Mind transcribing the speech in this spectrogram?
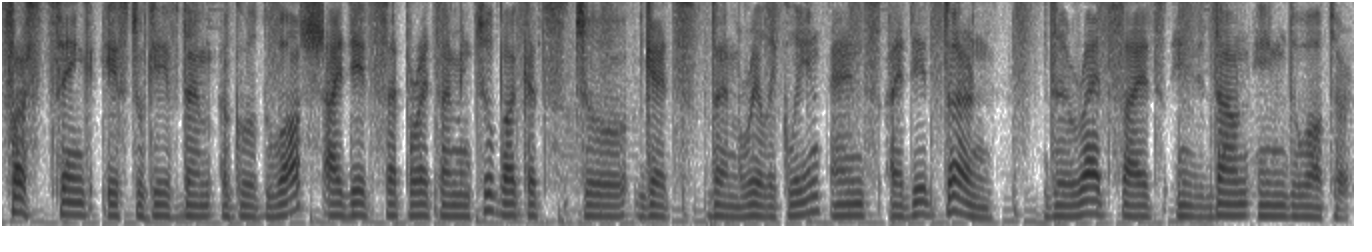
First thing is to give them a good wash. I did separate them in two buckets to get them really clean and I did turn the red side in, down in the water.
